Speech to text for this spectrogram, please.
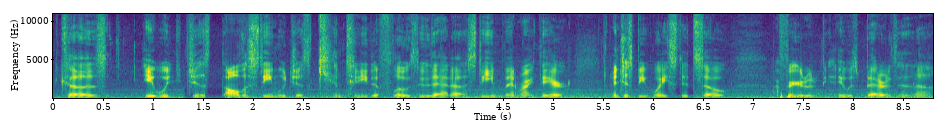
because it would just, all the steam would just continue to flow through that uh, steam vent right there and just be wasted. So I figured it, be, it was better than uh,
